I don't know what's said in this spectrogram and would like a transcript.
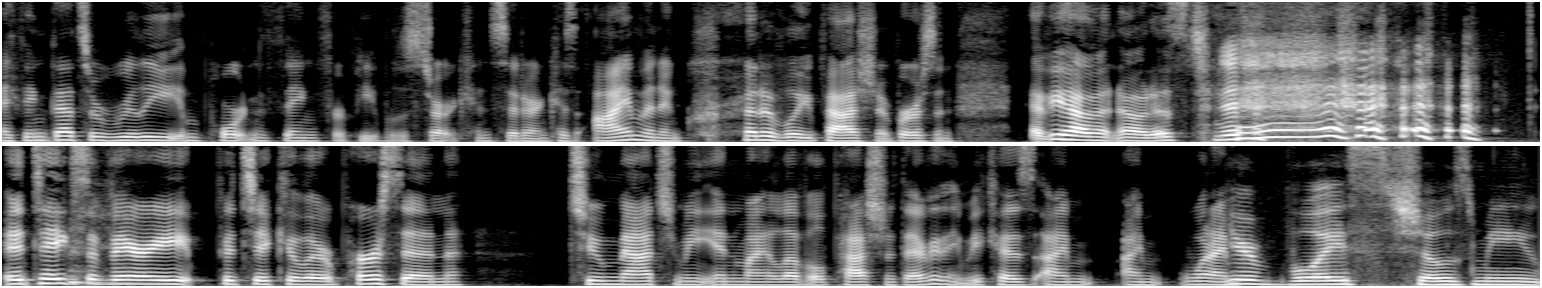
I think that's a really important thing for people to start considering because I'm an incredibly passionate person. If you haven't noticed, it takes a very particular person to match me in my level of passion with everything because I'm I'm when I'm Your voice shows me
